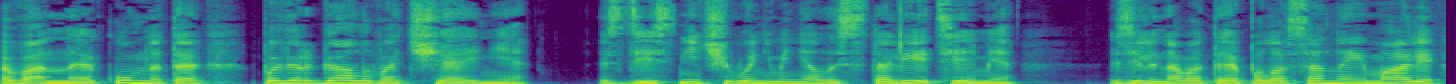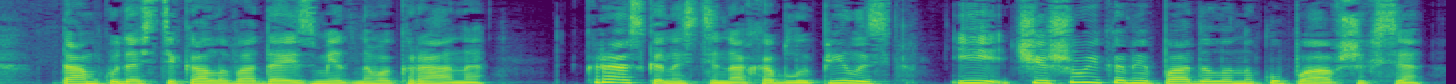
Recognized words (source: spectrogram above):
Ванная комната повергала в отчаяние. Здесь ничего не менялось столетиями. Зеленоватая полоса на эмали, там, куда стекала вода из медного крана. Краска на стенах облупилась и чешуйками падала на купавшихся –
